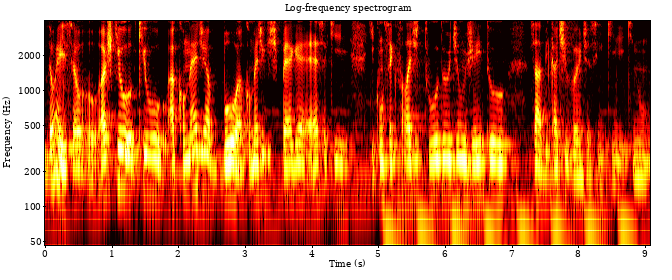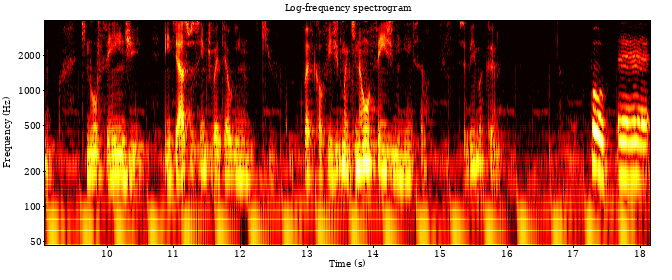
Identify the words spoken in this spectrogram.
Então é isso, eu, eu acho que, o, que o, a comédia boa, a comédia que te pega é essa que, que consegue falar de tudo de um jeito, sabe, cativante, assim, que, que, não, que não ofende. Entre aspas, sempre vai ter alguém que vai ficar ofendido, mas que não ofende ninguém, sabe? Isso é bem bacana. Pô, é,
